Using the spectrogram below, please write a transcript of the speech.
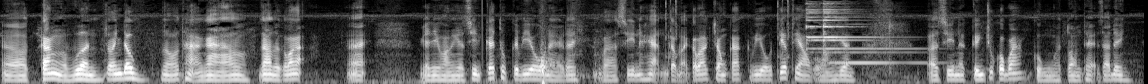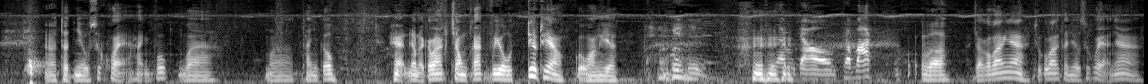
uh, căng ở vườn cho anh Đông. Nó thả gà rồi, ra rồi các bác ạ. Đấy. Giờ thì Hoàng Hiền xin kết thúc cái video này ở đây và xin hẹn gặp lại các bác trong các video tiếp theo của Hoàng Hiền. Và xin kính chúc các bác cùng toàn thể gia đình thật nhiều sức khỏe hạnh phúc và và thành công. Hẹn gặp lại các bác trong các video tiếp theo của Hoàng Hiền. Em chào các bác. Vâng chào các bác nha. Chúc các bác thật nhiều sức khỏe nha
